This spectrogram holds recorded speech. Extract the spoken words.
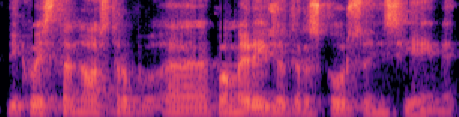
di questo nostro eh, pomeriggio trascorso insieme.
